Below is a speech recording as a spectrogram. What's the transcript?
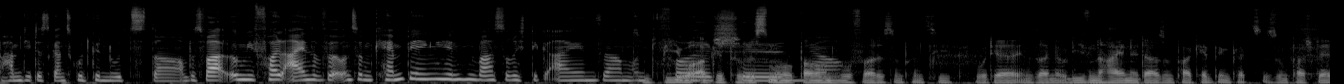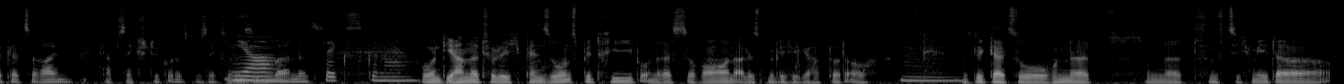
haben die das ganz gut genutzt da. Aber es war irgendwie voll einsam. Für uns im Camping hinten war es so richtig einsam so und voll schön. Bauernhof ja. war das im Prinzip, wo der in seine Olivenhaine da so ein paar Campingplätze, so ein paar Stellplätze rein ich glaube sechs Stück oder so, sechs oder ja, sieben waren das. Sechs, genau. Und die haben natürlich Pensionsbetrieb und Restaurant und alles Mögliche gehabt dort auch. Hm. Es liegt halt so 100, 150 Meter,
